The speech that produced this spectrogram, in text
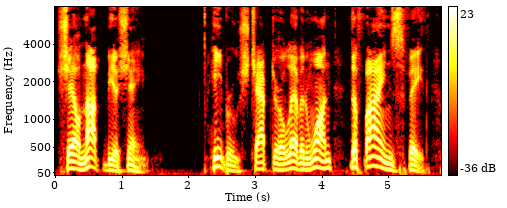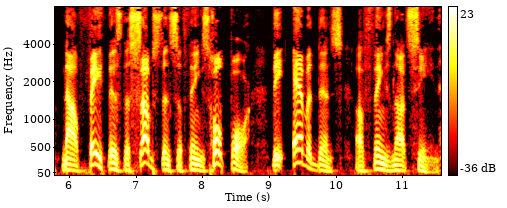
shall not be ashamed. Hebrews chapter 11, 1 defines faith. Now faith is the substance of things hoped for, the evidence of things not seen.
